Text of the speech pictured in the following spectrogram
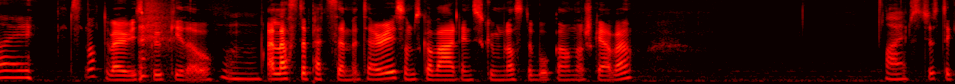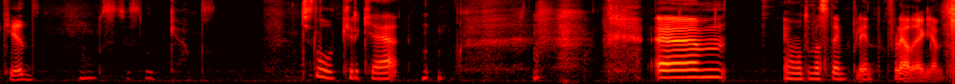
Nei. It's not very spooky, though. Mm. Jeg leste Pet Cemetery, som skal være den skumleste boka han har skrevet. Nei. It's just a kid. It's just a cat. Just a little cricket. um, jeg måtte bare stemple inn, for det hadde jeg glemt.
